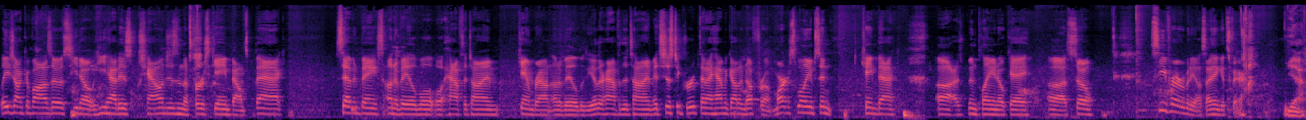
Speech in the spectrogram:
Lejond Cavazos, you know, he had his challenges in the first game, bounced back. Sevyn Banks unavailable well, half the time. Cam Brown unavailable the other half of the time. It's just a group that I haven't got enough from. Marcus Williamson came back. Uh, has been playing okay. Uh, so see for everybody else. I think it's fair. yeah,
